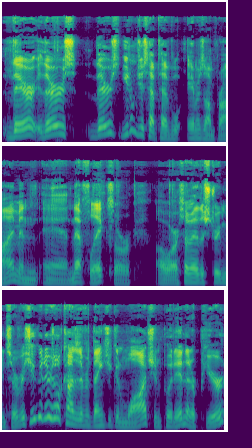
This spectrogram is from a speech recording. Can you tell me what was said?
There, there's, there's. You don't just have to have Amazon Prime and and Netflix or or some other streaming service. You can. There's all kinds of different things you can watch and put in that are pure.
